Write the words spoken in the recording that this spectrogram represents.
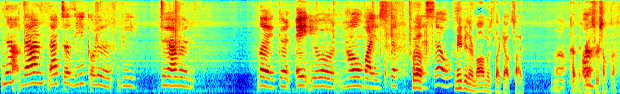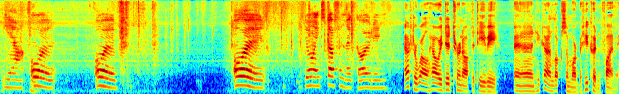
No, that that's illegal to be to have a like an eight-year-old home by yourself. Well, by. Maybe their mom was like outside Well, cutting the grass or something. Yeah, hmm. or or or doing stuff in the garden. After a while, Howie did turn off the TV, and he kind of looked some more, but he couldn't find me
